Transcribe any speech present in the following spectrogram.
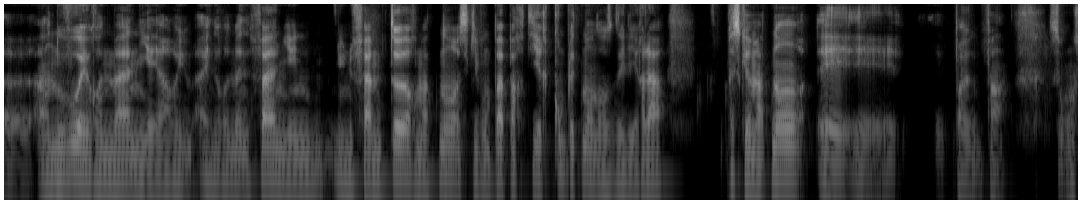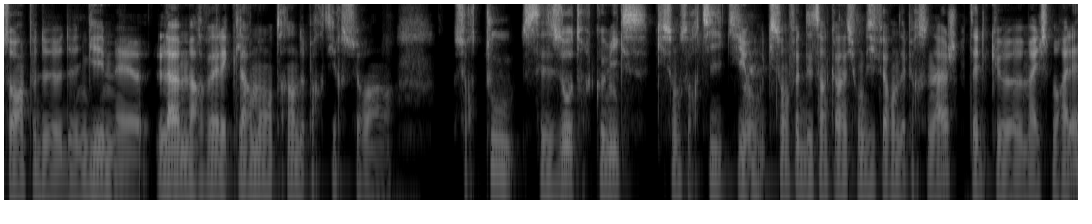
euh, un nouveau Iron Man, il y a un Iron Man femme, il y a une, une femme Thor maintenant. Est-ce qu'ils vont pas partir complètement dans ce délire-là? Parce que maintenant, et, et- par- enfin, on sort un peu de, de Endgame, mais là, Marvel est clairement en train de partir sur un sur tous ces autres comics qui sont sortis, qui, ont, Ouais. qui sont en fait des incarnations différentes des personnages, tels que Miles Morales,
